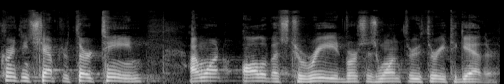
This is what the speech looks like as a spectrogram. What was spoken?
Corinthians chapter 13, I want all of us to read verses 1 through 3 together.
